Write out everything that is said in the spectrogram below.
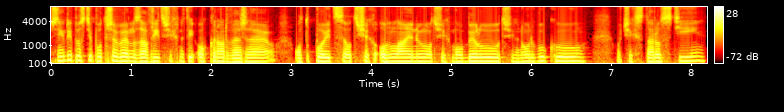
Že někdy prostě potřebujeme zavřít všechny ty okna, dveře, odpojit se od všech onlineů, od všech mobilů, od všech notebooků, od všech starostí,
